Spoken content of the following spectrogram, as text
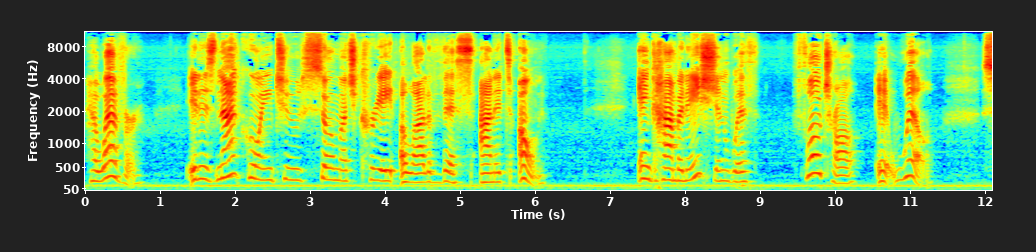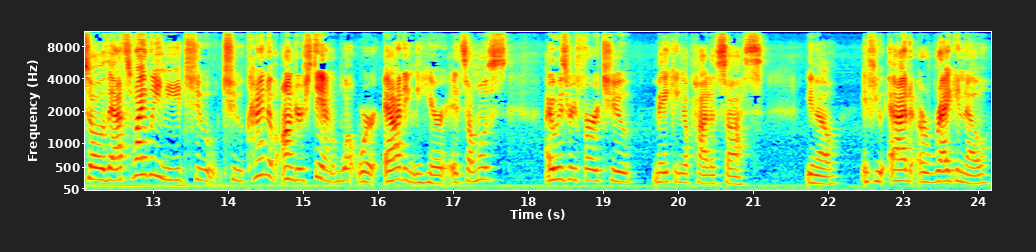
However, it is not going to so much create a lot of this on its own. In combination with Floetrol, it will. So that's why we need to to kind of understand what we're adding here. It's almost I always refer to making a pot of sauce. You know, if you add oregano,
